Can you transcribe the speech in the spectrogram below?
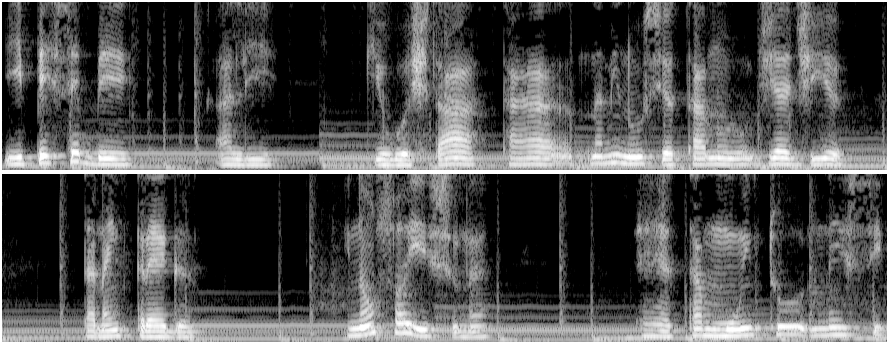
E perceber ali que o gostar tá na minúcia, tá no dia a dia, tá na entrega. E não só isso, né? É, tá muito nesse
